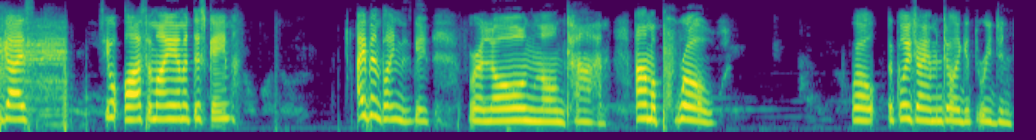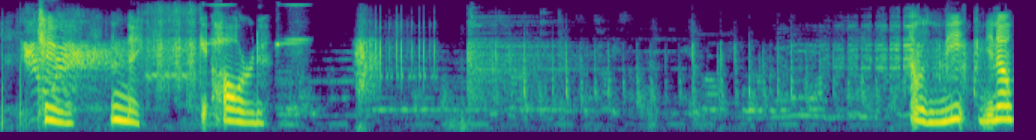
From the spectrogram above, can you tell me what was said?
Hey guys, see how awesome I am at this game? I've been playing this game for a long, long time. I'm a pro. Well, at least I am until I get to region 2. And they get hard. That was neat, you know?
